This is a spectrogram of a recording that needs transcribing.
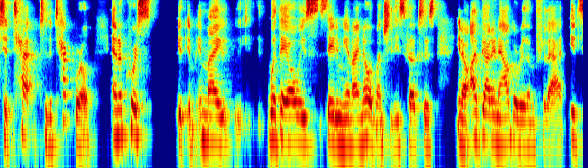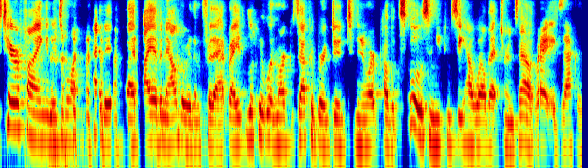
to tech to the tech world. And of course, in my what they always say to me, and I know a bunch of these folks is, you know, I've got an algorithm for that. It's terrifying and it's wrong-headed, but I have an algorithm for that, right? Look at what Mark Zuckerberg did to the New York public schools, and you can see how well that turns out. Right, exactly.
